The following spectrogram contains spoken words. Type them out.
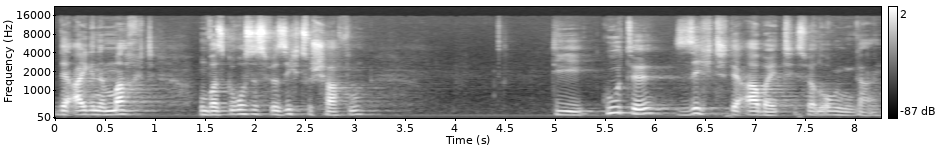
der eigene Macht um was Großes für sich zu schaffen. Die gute Sicht der Arbeit ist verloren gegangen.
